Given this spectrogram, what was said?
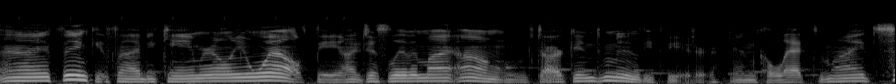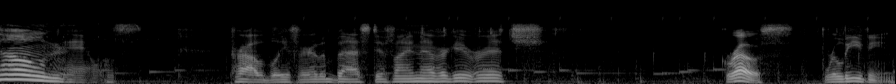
I think if I became really wealthy, I'd just live in my own darkened movie theater and collect my toenails. Probably for the best if I never get rich. Gross. Relieving.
